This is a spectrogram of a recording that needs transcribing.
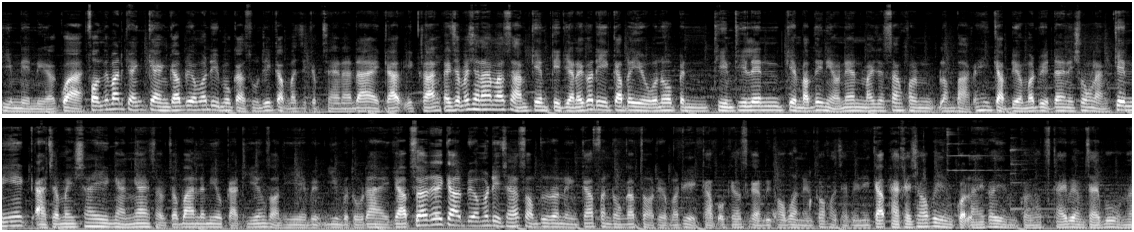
ทีมเนี่ยเหนือกว่าฟอร์มในบ้านแข็งแกร่งครับเรอัลมาดริดมีโอกาสสูงที่กลับมาจิกกับชนะได้ครับอีกครั้งหลังจากไม่ชนะมา 3 เกมติดอย่างไรก็ดีครับเลโยโกโนเป็นทีมที่เล่นเกมรับได้เหนียวแน่นมักจะสร้างความลำบากให้กับเรอัลมาดริดได้ในช่วงหลังเกมนี้อาจจะไม่ใช่งานง่ายสำหรับเจ้าบ้านและมีโอกาสที่ทั้งสองทีมยิงประตูได้ครับส่วนรายการเรอัลมาดริดชนะ2ประตูต่อ1ครับฟันธงครับต่อเรอัลมาดริดครับโอเคสการวิเคราะห์บอลนั้นก็ขอจบเพียงนี้ครับหากใครชอบก็อย่าลืมกดดไลค์ก็อย่าลืมกด subscribe เป็นกำลังใจผู้ผมใน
